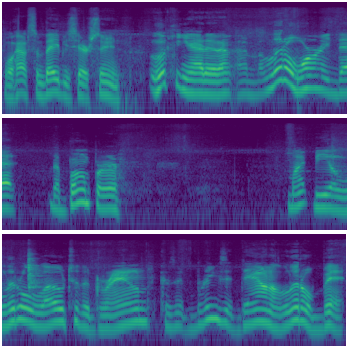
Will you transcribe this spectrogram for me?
we'll have some babies here soon. Looking at it, I'm a little worried that the bumper might be a little low to the ground because it brings it down a little bit,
